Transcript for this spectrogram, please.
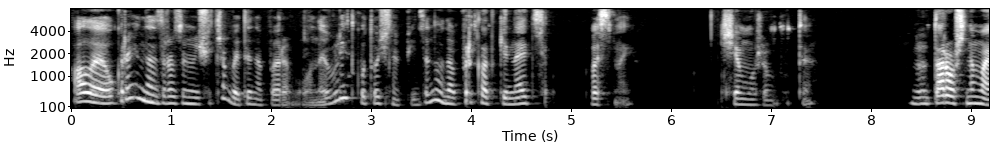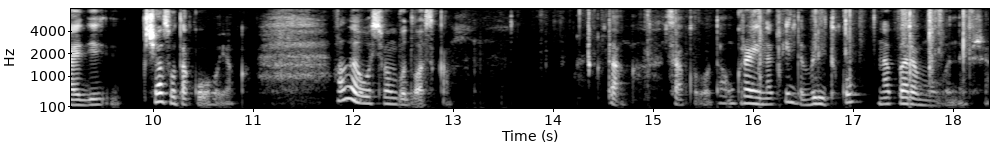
Але Україна зрозуміє, що треба йти на перемовини. Влітку точно піде. Ну, наприклад, кінець весни. Ще може бути. Ну, Тарош немає часу такого як. Але ось вам, будь ласка. Так, ця колода. Україна піде влітку на перемовини вже.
